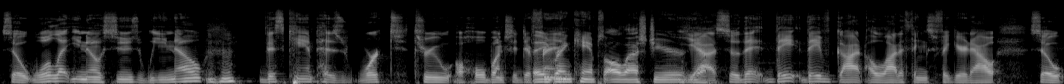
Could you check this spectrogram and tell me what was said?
So we'll let you know as soon as we know. This camp has worked through a whole bunch of Mm-hmm. They ran camps all last year. yeah, so they, they, they've got a lot of things figured out. So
